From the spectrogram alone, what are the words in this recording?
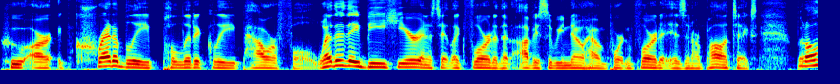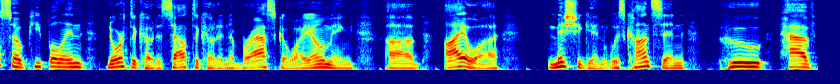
who are incredibly politically powerful, whether they be here in a state like Florida, that obviously we know how important Florida is in our politics, but also people in North Dakota, South Dakota, Nebraska, Wyoming, uh, Iowa, Michigan, Wisconsin, who have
